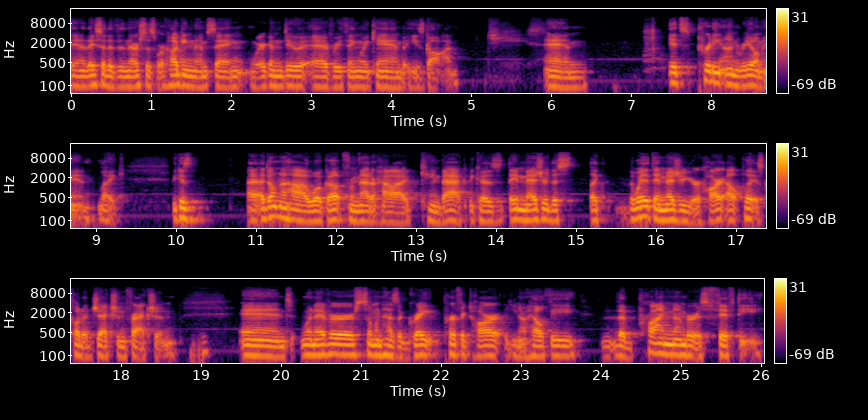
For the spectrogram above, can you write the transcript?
you know they said that the nurses were hugging them, saying, "We're going to do everything we can, but he's gone." Jeez. And it's pretty unreal, man. Like because I, I don't know how I woke up from that or how I came back because they measure this like the way that they measure your heart output is called ejection fraction. Mm-hmm. And whenever someone has a great, perfect heart, you know, healthy, the prime number is 50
